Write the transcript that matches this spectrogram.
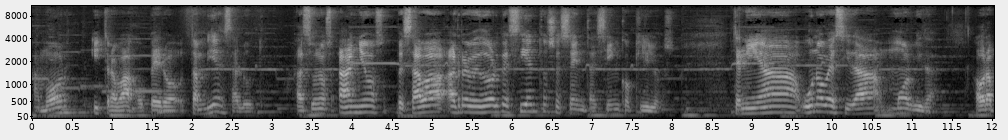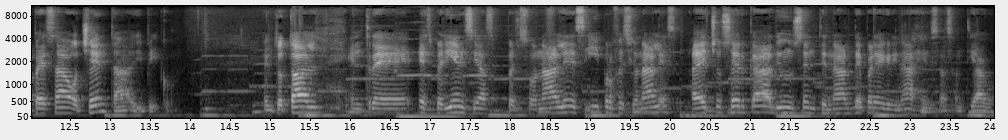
amor y trabajo, pero también salud. Hace unos años pesaba alrededor de 165 kilos. Tenía una obesidad mórbida. Ahora pesa 80 y pico. En total, entre experiencias personales y profesionales, ha hecho cerca de un centenar de peregrinajes a Santiago.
